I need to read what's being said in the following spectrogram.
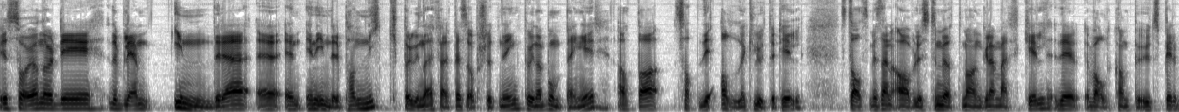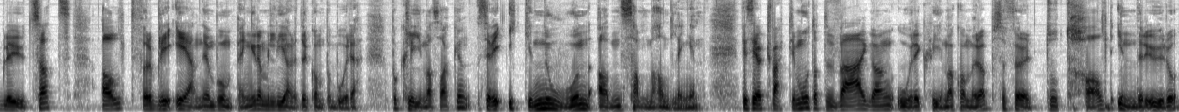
Vi så jo når de, det ble en indre, eh, en, en indre panikk pga. FrPs oppslutning pga. bompenger, at da satte de alle kluter til. Statsministeren avlyste møtet med Angela Merkel, det valgkamputspill ble utsatt. Alt for å bli enige om bompenger, og milliarder kom på bordet. På klimasaken ser vi ikke noen av den samme handlingen. Vi ser tvert imot at hver gang ordet klima kommer opp, så fører det totalt indre uro.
